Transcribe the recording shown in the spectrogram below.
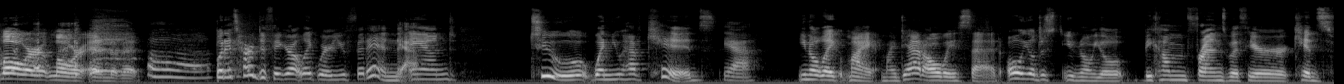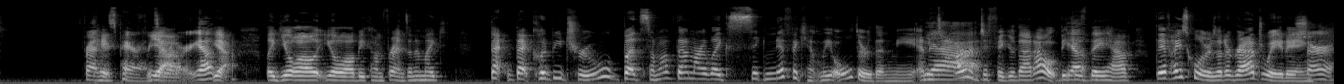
Lower, lower end of it. Ah. But it's hard to figure out like where you fit in. Yeah. And two, when you have kids, yeah. you know, like my my dad always said, "Oh, you'll just, you know, you'll become friends with your kids' Friends, parents, yeah, or. Yep. yeah. Like you'll all you'll all become friends." And I'm like, that that could be true, but some of them are like significantly older than me, and Yeah. it's hard to figure that out because Yep. they have they have high schoolers that are graduating, Sure.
